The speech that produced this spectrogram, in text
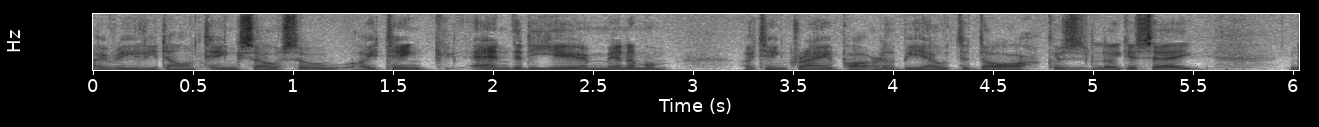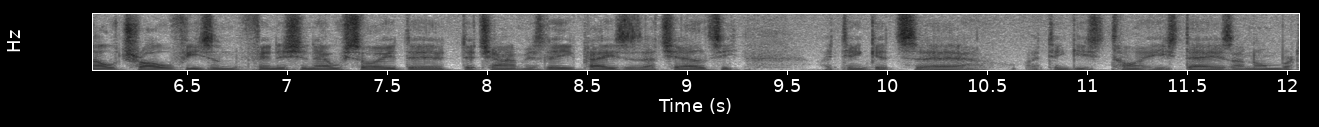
I really don't think so. So I think end of the year minimum. I think Graham Potter will be out the door because, like I say, no trophies and finishing outside the, the Champions League places at Chelsea. I think it's uh, I think his t- his days are numbered.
